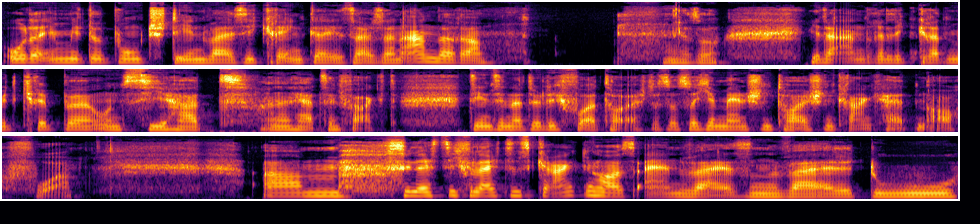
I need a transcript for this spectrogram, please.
Oder im Mittelpunkt stehen, weil sie kränker ist als ein anderer. Also jeder andere liegt gerade mit Grippe und sie hat einen Herzinfarkt, den sie natürlich vortäuscht. Also solche Menschen täuschen Krankheiten auch vor. Ähm, sie lässt sich vielleicht ins Krankenhaus einweisen, weil du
